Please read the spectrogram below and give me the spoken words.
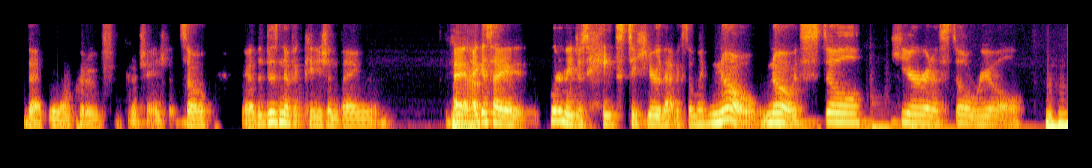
that you know could have could have changed it. So yeah, the Disneyfication thing. Yeah. I, I, guess I part of me just hates to hear that because I'm like, no, no, it's still here and it's still real. Mm-hmm.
